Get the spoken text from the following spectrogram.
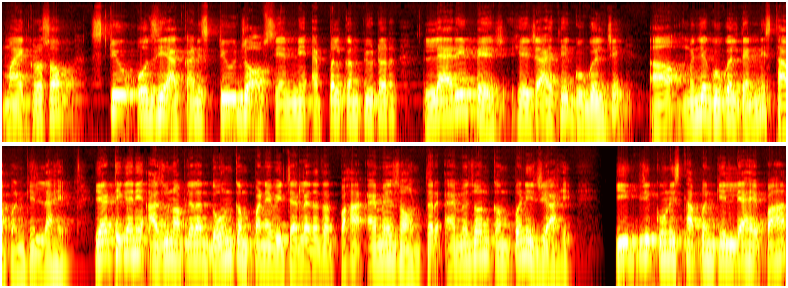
मायक्रोसॉफ्ट स्टीव ओझियाक आणि स्टीव जॉब्स यांनी ॲपल कम्प्युटर लॅरी पेज हे जे आहेत हे गुगलचे म्हणजे गुगल त्यांनी स्थापन केलेलं आहे. या ठिकाणी अजून आपल्याला दोन कंपन्या विचारल्या जातात. पहा ॲमेझॉन तर ॲमेझॉन कंपनी जी आहे ही जी कोणी स्थापन केलेली आहे पहा.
